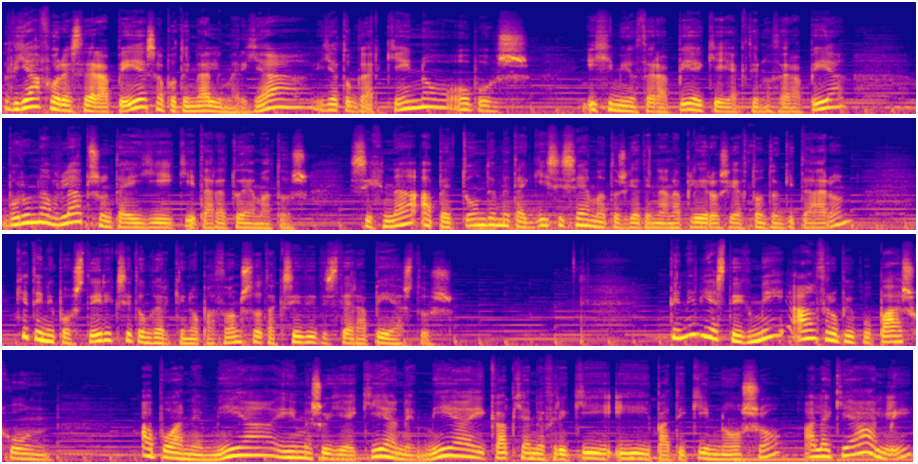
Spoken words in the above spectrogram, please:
Διάφορες θεραπείες από την άλλη μεριά για τον καρκίνο όπως η χημειοθεραπεία και η ακτινοθεραπεία μπορούν να βλάψουν τα υγιή κύτταρα του αίματος. Συχνά απαιτούνται μεταγγίσεις αίματος για την αναπλήρωση αυτών των κυτάρων και την υποστήριξη των καρκινοπαθών στο ταξίδι της θεραπείας τους. Την ίδια στιγμή άνθρωποι που πάσχουν από ανεμία ή μεσογειακή ανεμία ή κάποια νεφρική ή υπατική νόσο, αλλά και άλλοι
